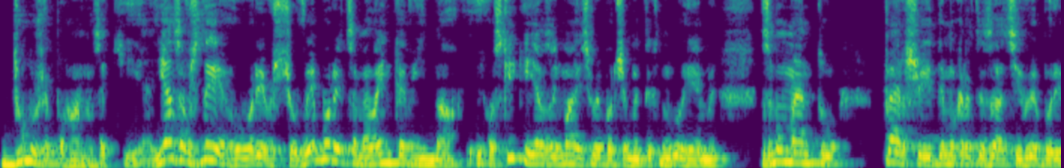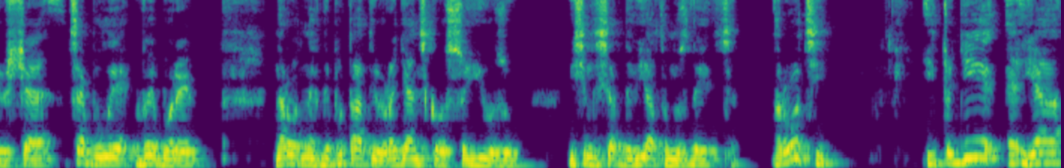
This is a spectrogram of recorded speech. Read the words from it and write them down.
Дуже погана затія. Я завжди говорив, що вибори це маленька війна. І Оскільки я займаюся виборчими технологіями з моменту першої демократизації виборів, ще це були вибори народних депутатів Радянського Союзу в 89-му, здається, році. І тоді е, я,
